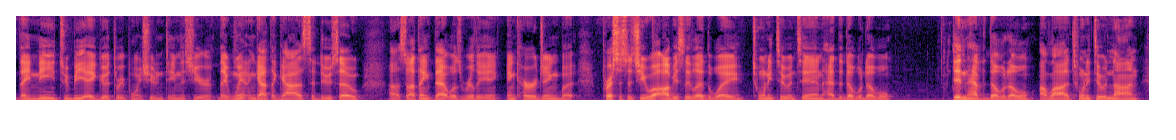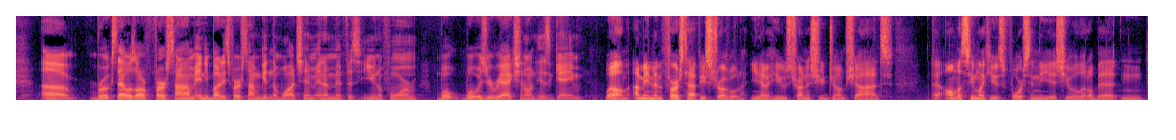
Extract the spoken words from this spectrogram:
They need to be a good three point shooting team this year. They went and got the guys to do so. Uh, so I think that was really en- encouraging. But Precious Achiuwa obviously led the way 22 and 10, had the double double didn't have the double double. I lied. Twenty two and nine. Uh, Brooks, that was our first time, anybody's first time getting to watch him in a Memphis uniform. What What was your reaction on his game? Well, I mean, in the first half, he struggled. You know, he was trying to shoot jump shots. It almost seemed like he was forcing the issue a little bit. And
